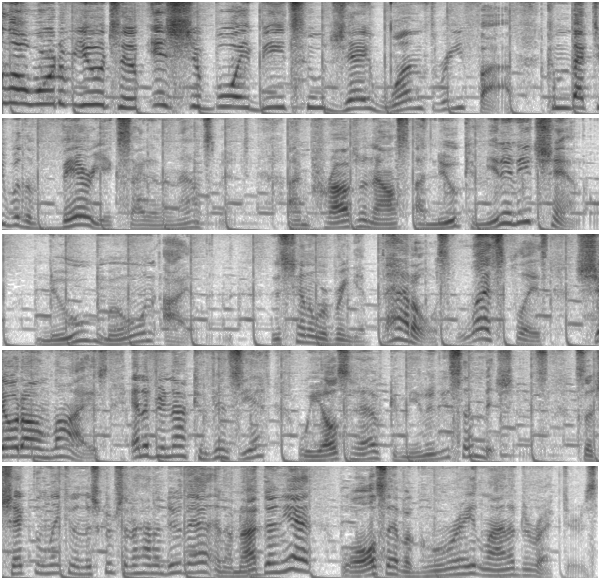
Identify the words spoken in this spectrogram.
Hello world of YouTube, it's your boy B2J135 coming back to you with a very exciting announcement. I'm proud to announce a new community channel, New Moon Island. This channel will bring you battles, let's plays, showdown lives, and if you're not convinced yet, we also have community submissions. So check the link in the description on how to do that, and I'm not done yet, we'll also have a great line of directors.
